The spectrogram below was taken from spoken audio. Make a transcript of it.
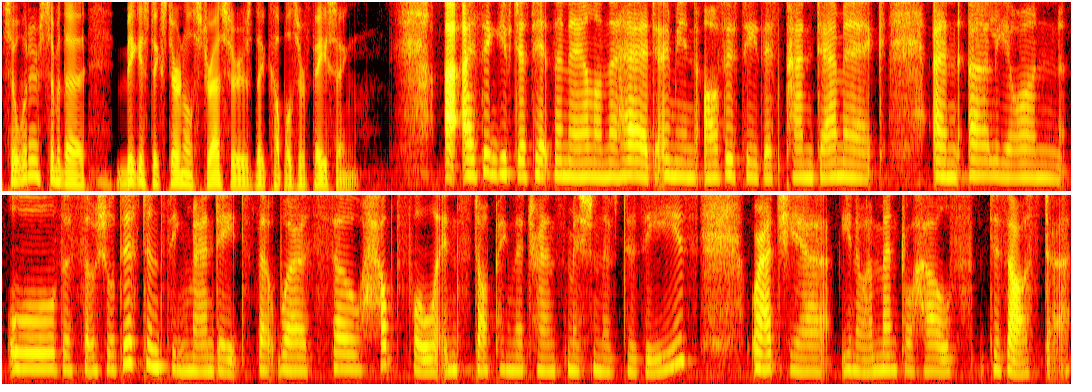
So, what are some of the biggest external stressors that couples are facing? I think you've just hit the nail on the head. I mean, obviously, this pandemic and early on, all the social distancing mandates that were so helpful in stopping the transmission of disease were actually a, you know, a mental health disaster.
